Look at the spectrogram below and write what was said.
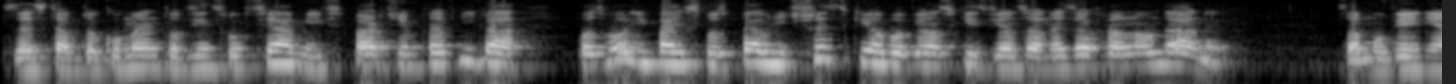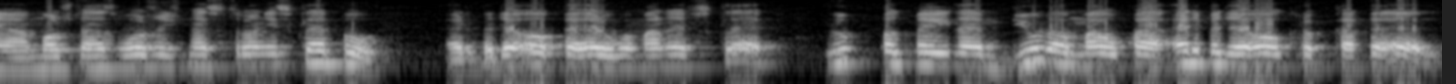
Zestaw dokumentów z instrukcjami i wsparciem prawnika pozwoli Państwu spełnić wszystkie obowiązki związane z ochroną danych. Zamówienia można złożyć na stronie sklepu rbdo.pl łamane w sklep lub pod mailem biuro@rbdo.pl.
